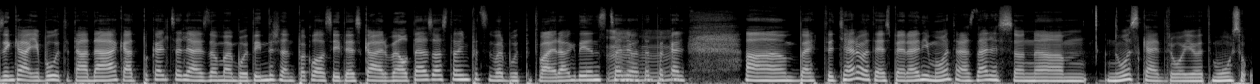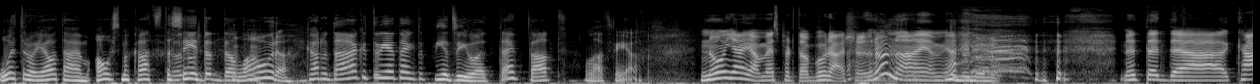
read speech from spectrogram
zin kā, ja būtu tā dēka atpakaļceļā, es domāju, būtu interesanti paklausīties, kā ir vēl tās 18, varbūt pat vairāk dienas ceļot mm. -hmm. atpakaļ. Uh, bet ķeroties pie raidījuma otrās daļas un um, noskaidrojot mūsu otro jautājumu, Ausma, kāds tas nu, ir? Tad, uh, Laura, kādu dēku tu ieteiktu piedzīvot tepat Latvijā? Nu, jā, jau mēs par to burāšanu runājam. Jā. Nu, nu, nu. Nu, tad, kā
